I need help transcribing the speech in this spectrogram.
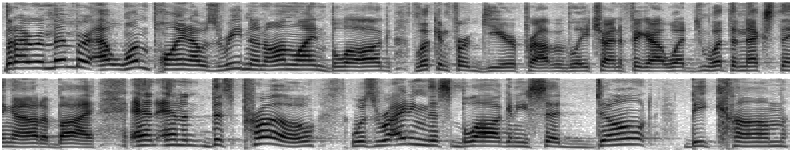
But I remember at one point I was reading an online blog looking for gear, probably trying to figure out what, what the next thing I ought to buy. And, and this pro was writing this blog and he said, don't become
